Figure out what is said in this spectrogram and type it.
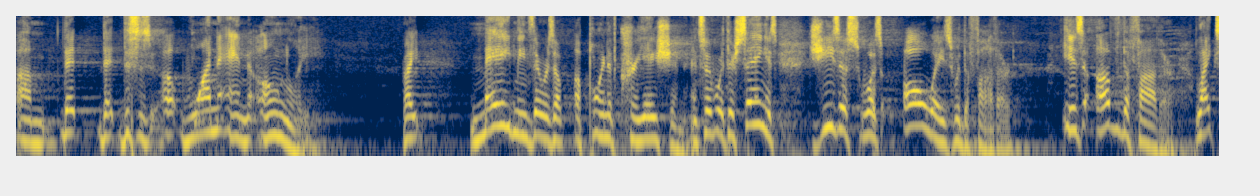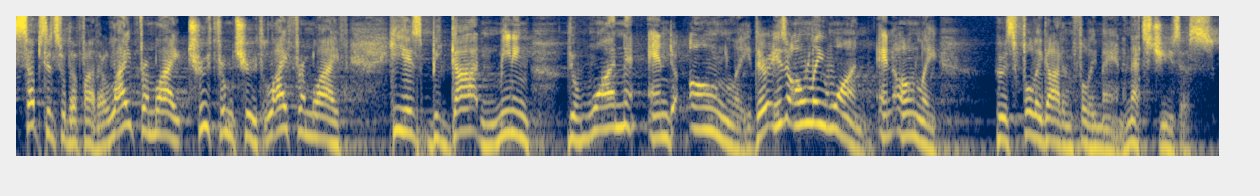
um, that, that this is one and only, right? Made means there was a, a point of creation. And so what they're saying is Jesus was always with the Father, is of the Father, like substance with the Father, light from light, truth from truth, life from life. He is begotten, meaning the one and only. There is only one and only who is fully God and fully man, and that's Jesus.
